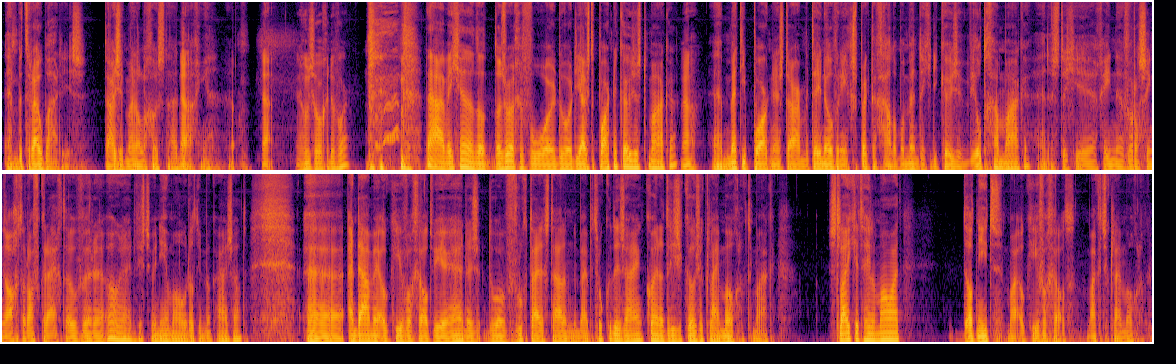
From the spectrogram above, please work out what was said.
en betrouwbaar is? Daar zit mijn allergrootste uitdaging in. Ja. En hoe zorg je ervoor? Nou, weet je, dat, daar zorg je voor door de juiste partnerkeuzes te maken. Ja. Met die partners daar meteen over in gesprek te gaan op het moment dat je die keuze wilt gaan maken. Dus dat je geen eh, verrassingen achteraf krijgt over, eh, oh nee, dat wisten we niet helemaal hoe dat in elkaar zat. Eh, en daarmee ook hiervoor geldt weer, hè, dus door een vroegtijdig stadium erbij betrokken te zijn, kan je dat risico zo klein mogelijk te maken. Sluit je het helemaal uit? Dat niet, maar ook hiervoor geldt. Maak het zo klein mogelijk.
